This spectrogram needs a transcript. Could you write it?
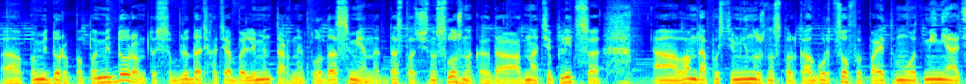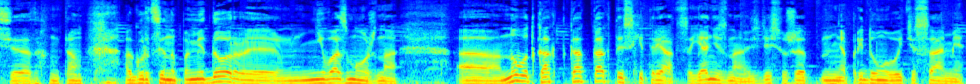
э, помидоры по помидорам, то есть соблюдать хотя бы элементарные плодосмены. Это достаточно сложно, когда одна теплица, а вам, допустим, не нужно столько огурцов, и поэтому вот менять э, там огурцы на помидоры невозможно. А, ну вот как, как, как-то исхитряться, я не знаю, здесь уже придумывайте сами.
